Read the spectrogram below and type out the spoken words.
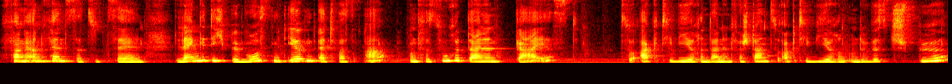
Fange an, Fenster zu zählen. Lenke dich bewusst mit irgendetwas ab und versuche deinen Geist zu aktivieren, deinen Verstand zu aktivieren. Und du wirst spüren,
